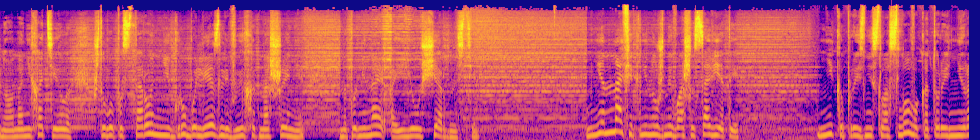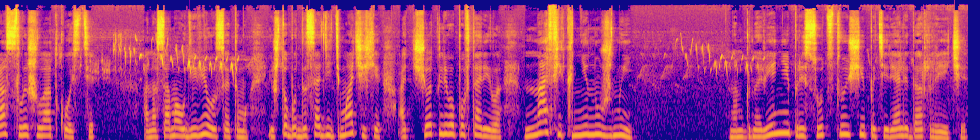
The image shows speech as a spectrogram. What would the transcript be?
Но она не хотела, чтобы посторонние грубо лезли в их отношения, напоминая о ее ущербности – мне нафиг не нужны ваши советы!» Ника произнесла слово, которое не раз слышала от Кости. Она сама удивилась этому и, чтобы досадить мачехе, отчетливо повторила «Нафиг не нужны!». На мгновение присутствующие потеряли дар речи.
